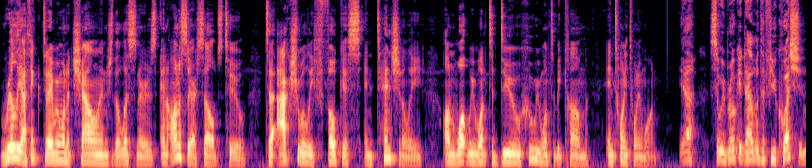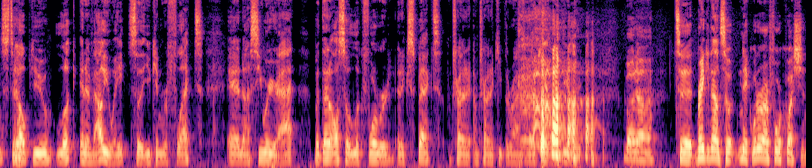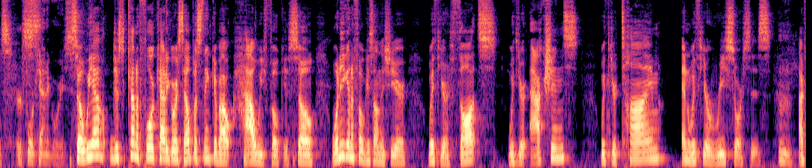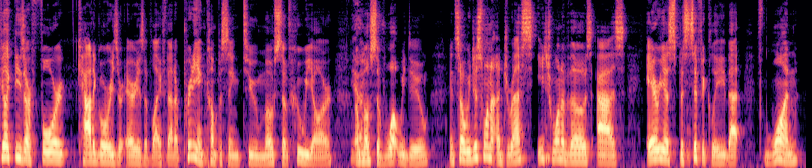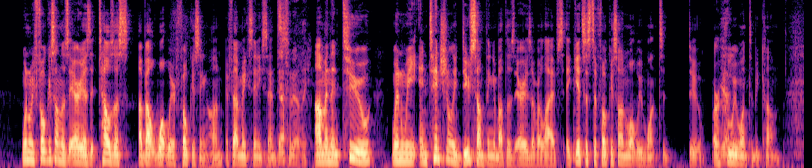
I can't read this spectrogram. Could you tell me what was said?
really I think today we want to challenge the listeners and honestly ourselves too to actually focus intentionally on what we want to do, who we want to become in 2021. Yeah. So we broke it down with a few questions to Yep. help you look and evaluate, so that you can reflect and uh, see where you're at. But then also look forward and expect. I'm trying to I'm trying to keep the rhymes, but I can't. But uh, to break it down, so Nick, what are our four questions or four categories? So we have just kind of four categories to help us think about how we focus. So what are you going to focus on this year with your thoughts, with your actions, with your time, and with your resources? I feel like these are four categories or areas of life that are pretty encompassing to most of who we are Yeah. or most of what we do. And so we just want to address each one of those as areas specifically that one when we focus on those areas, it tells us about what we're focusing on, if that makes any sense. Definitely. Um, and then two, when we intentionally do something about those areas of our lives, it gets us to focus on what we want to do or Yeah. who we want to become.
